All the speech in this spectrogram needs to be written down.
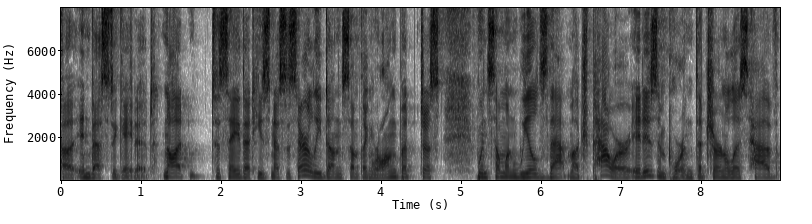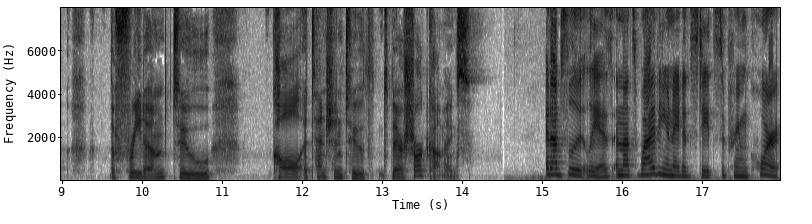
uh, investigated. Not to say that he's necessarily done something wrong, but just when someone wields that much power, it is important that journalists have the freedom to call attention to th- their shortcomings. It absolutely is. And that's why the United States Supreme Court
